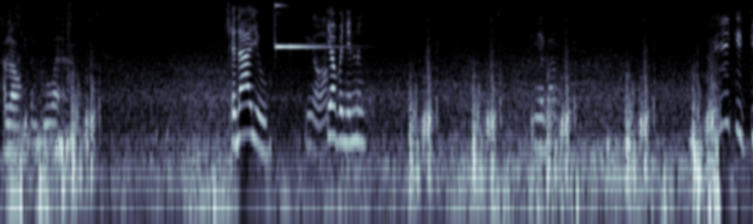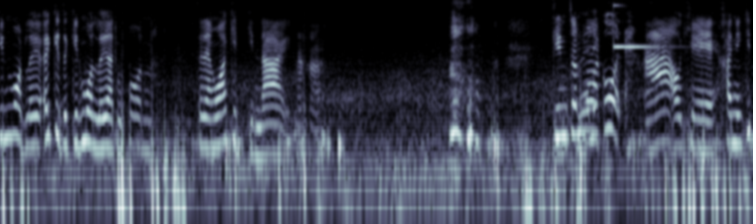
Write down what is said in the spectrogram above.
เอาลองกินมันกล้วยอะ ใช้ได้อยู่จริงเหรอ เปรี้ยวไปนิดนึงเป็นไงบ้างเฮ้ย กิดกินหมดเลย เอ้ยกิดจะกินหมดเลยอะทุกคน แสดงว่ากิดกินได้นะคะ กินจนหม Very ด good อ่าโอเค ครั้งนี้กิด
